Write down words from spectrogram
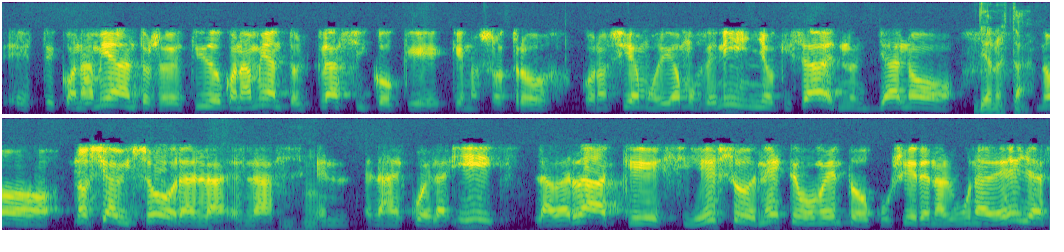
este, con amianto, revestido con amianto, el clásico que, que nosotros conocíamos, digamos, de niño, quizás ya no, ya no está, no, no se avisora en, la, en, las, en, las escuelas. Y la verdad que si eso en este momento ocurriera en alguna de ellas,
